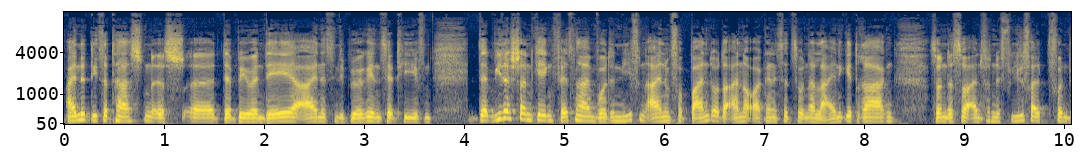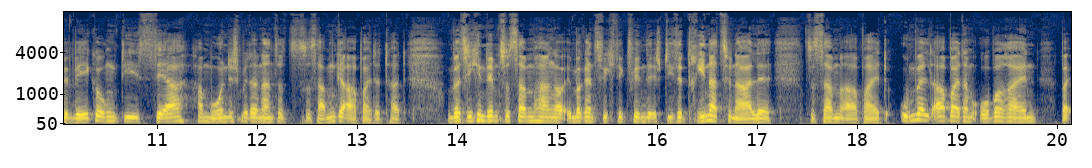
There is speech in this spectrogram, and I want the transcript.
Eine dieser Taschen ist äh, der BUND, eine sind die Bürgerinitiativen. Der Widerstand gegen Fessenheim wurde nie von einem Verband oder einer Organisation alleine getragen, sondern das war einfach eine Vielfalt von Bewegungen, die sehr harmonisch miteinander zusammengearbeitet hat. Und was ich in dem Zusammenhang auch immer ganz wichtig finde, ist diese trinationale Zusammenarbeit. Umweltarbeit am Oberrhein war,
